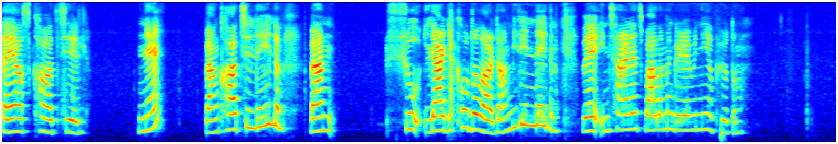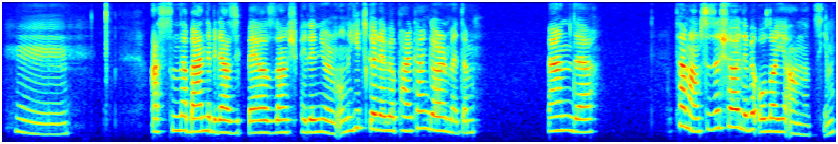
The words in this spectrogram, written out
Beyaz katil. Ne? Ben katil değilim. Ben şu ilerideki odalardan birindeydim ve internet bağlama görevini yapıyordum. Hmm. Aslında ben de birazcık beyazdan şüpheleniyorum. Onu hiç görev yaparken görmedim. Ben de. Tamam size şöyle bir olayı anlatayım.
